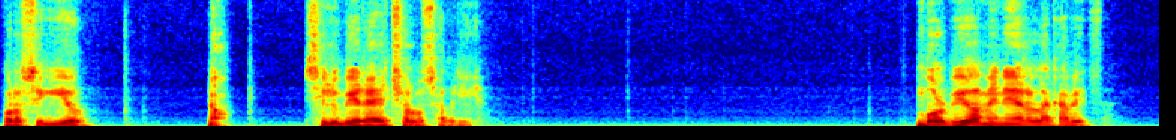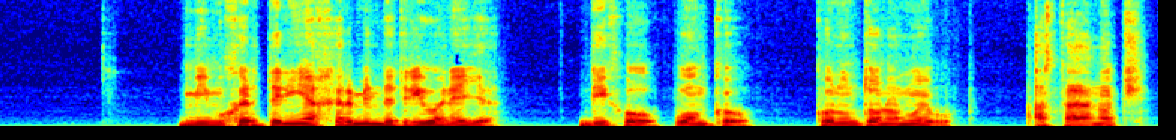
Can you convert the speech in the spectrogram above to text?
prosiguió. No, si lo hubiera hecho lo sabría. Volvió a menear la cabeza. Mi mujer tenía germen de trigo en ella, dijo Wonko con un tono nuevo. Hasta anoche.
